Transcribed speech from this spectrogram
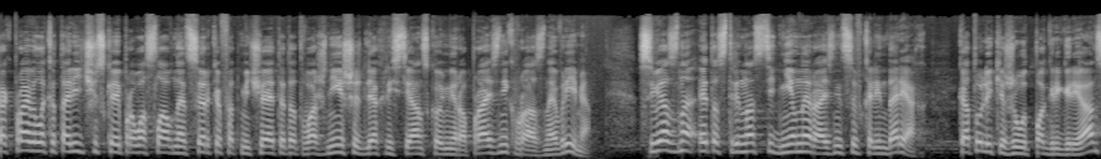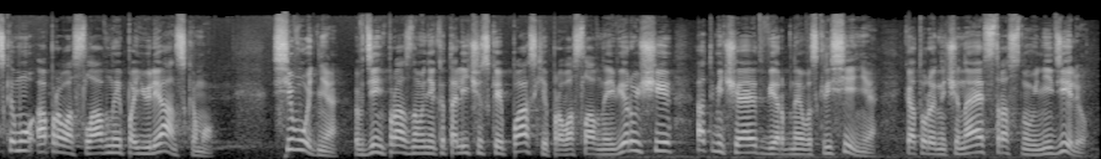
Как правило, католическая и православная церковь отмечает этот важнейший для христианского мира праздник в разное время. Связано это с 13-дневной разницей в календарях. Католики живут по Григорианскому, а православные по Юлианскому. Сегодня, в день празднования католической Пасхи, православные верующие отмечают вербное воскресенье, которое начинает Страстную неделю –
